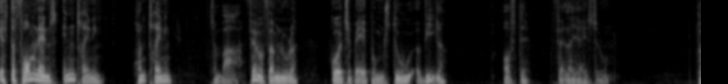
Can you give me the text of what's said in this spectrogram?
Efter formiddagens endetræning, håndtræning, som var 45 minutter, går jeg tilbage på min stue og hviler. Ofte falder jeg i søvn. Kl.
